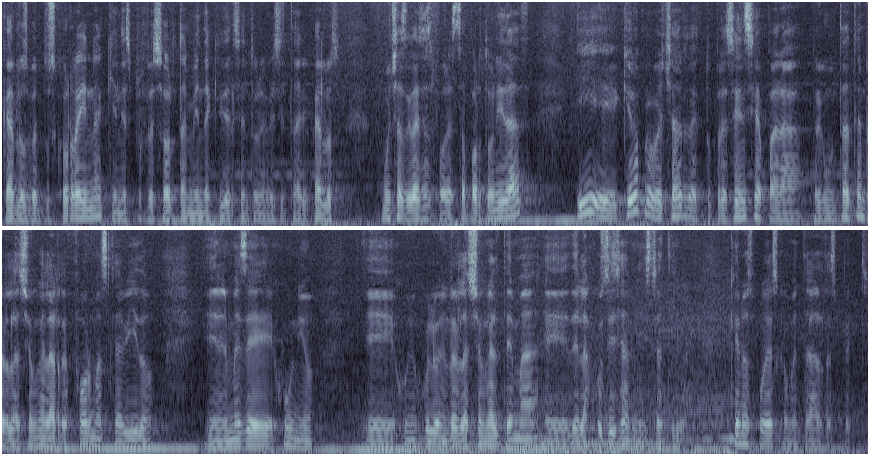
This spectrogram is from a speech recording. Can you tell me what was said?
Carlos Bertusco Reina, quien es profesor también de aquí del Centro Universitario. Carlos, muchas gracias por esta oportunidad y eh, quiero aprovechar de tu presencia para preguntarte en relación a las reformas que ha habido en el mes de junio, eh, junio-julio, en relación al tema eh, de la justicia administrativa. ¿Qué nos puedes comentar al respecto?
